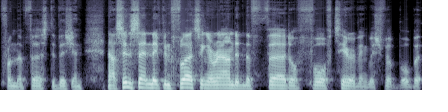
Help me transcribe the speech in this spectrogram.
from the first division. Now, since then, they've been flirting around in the third or fourth tier of English football, but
